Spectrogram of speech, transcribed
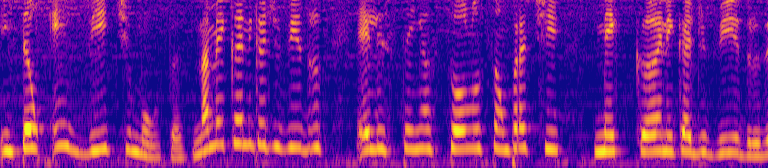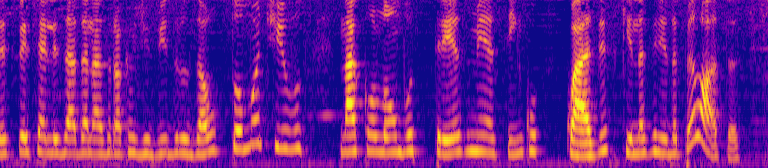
Então evite multas. Na mecânica de vidros, eles têm a solução para ti. Mecânica de vidros, especializada na troca de vidros automotivos, na Colombo 365, quase esquina Avenida Pelotas.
